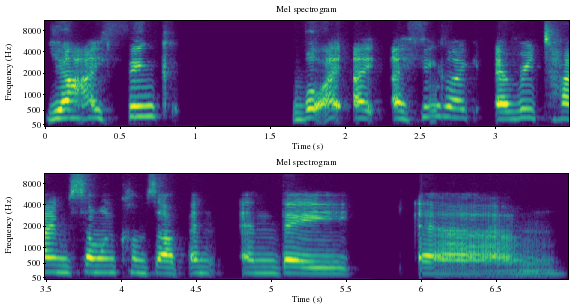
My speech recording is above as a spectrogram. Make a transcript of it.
Yeah i think well i i, I think like every time someone comes up and and they um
